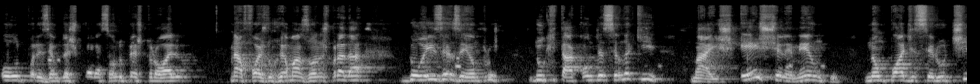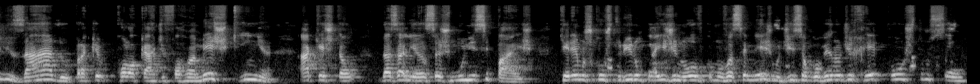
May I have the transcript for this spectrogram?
ou, por exemplo, da exploração do petróleo na foz do Rio Amazonas, para dar dois exemplos do que está acontecendo aqui. Mas este elemento não pode ser utilizado para colocar de forma mesquinha a questão das alianças municipais. Queremos construir um país de novo, como você mesmo disse, é um governo de reconstrução.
